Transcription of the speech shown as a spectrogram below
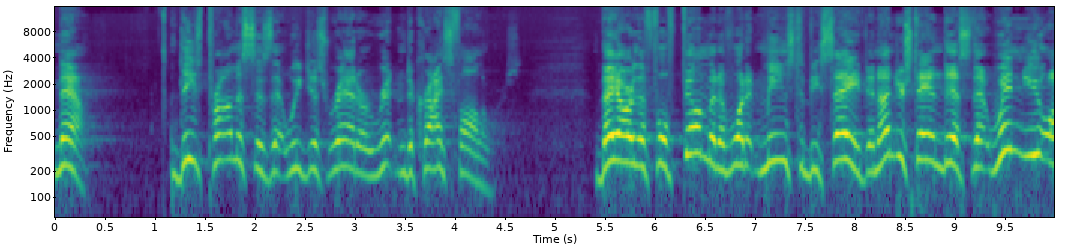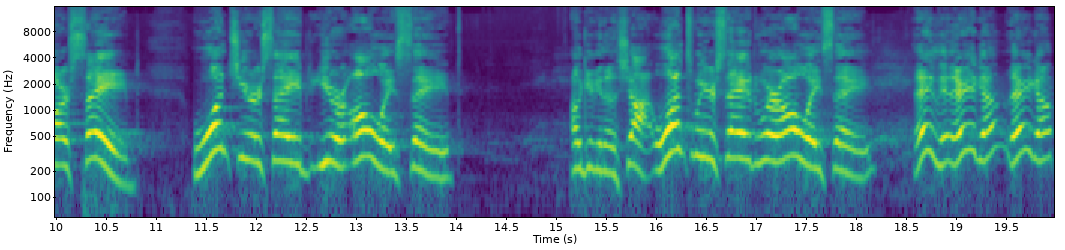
Now, these promises that we just read are written to Christ followers. They are the fulfillment of what it means to be saved. And understand this that when you are saved, once you are saved, you are always saved. I'll give you another shot. Once we are saved, we're always saved. Amen. There you go. There you go.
